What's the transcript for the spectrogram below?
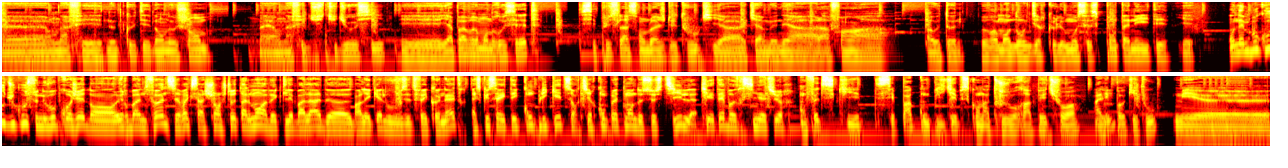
euh, on a fait de notre côté dans nos chambres, on a, on a fait du studio aussi. Et il n'y a pas vraiment de recette. C'est plus l'assemblage de tout qui a, qui a mené à, à la fin à, à automne. On peut vraiment donc dire que le mot c'est spontanéité. Yeah. On aime beaucoup du coup ce nouveau projet dans Urban Fun. C'est vrai que ça change totalement avec les balades euh, par lesquelles vous vous êtes fait connaître. Est-ce que ça a été compliqué de sortir complètement de ce style qui était votre signature? En fait, ce qui est, c'est pas compliqué parce qu'on a toujours rappé, tu vois, à Mhm. l'époque et tout. Mais euh,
